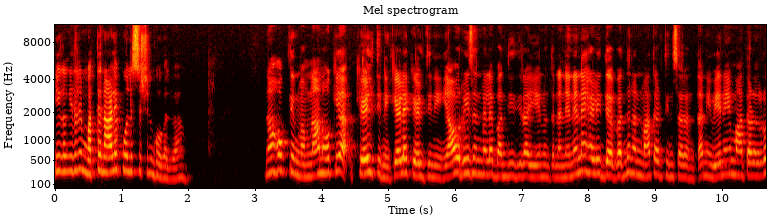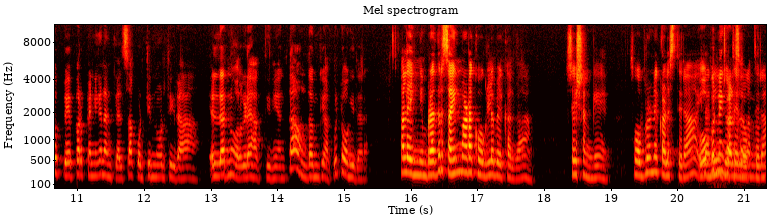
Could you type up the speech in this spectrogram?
ಈಗ ಹಂಗಿದ್ರೆ ಮತ್ತೆ ನಾಳೆ ಪೊಲೀಸ್ ಸ್ಟೇಷನ್ಗೆ ಹೋಗಲ್ವಾ? ನಾ ಹೋಗ್ತೀನಿ ಮ್ಯಾಮ್ ನಾನು ಹೋಗಿ ಕೇಳ್ತೀನಿ ಕೇಳೇ ಕೇಳ್ತೀನಿ. ಯಾವ ರೀಸನ್ ಮೇಲೆ ಬಂದಿದ್ದೀರಾ ಏನು ಅಂತ. ನಾನು ನೆನೆನೆ ಹೇಳಿದ್ದೆ ಬಂದು ನಾನು ಮಾತಾಡ್ತೀನಿ ಸರ್ ಅಂತ. ನೀವೇನೇ ಮಾತಾಡಿದ್ರು ಪೇಪರ್ ಪೆನ್ಗೆ ನಾನು ಕೆಲಸ ಕೊಡ್ತೀನಿ ನೋಡ್ತೀರಾ? ಎಲ್ಲರನ್ನೂ ಹೊರಗಡೆ ಹಾಕ್ತೀನಿ ಅಂತ ಒಂದು ಧಮ್ಕಿ ಹಾಕ್ಬಿಟ್ಟು ಹೋಗಿದ್ದಾರೆ. ಅಲ್ಲ ಈಗ ನಿಮ್ಮ ಬ್ರದರ್ ಸೈನ್ ಮಾಡೋಕೆ ಹೋಗ್ಲೇಬೇಕಲ್ವಾ? ಸ್ಟೇಷನ್ಗೆ? ಸೊ ಒಬ್ರನ್ನೇ ಕಳಿಸ್ತೀರಾ? ಒಬ್ಬರನ್ನೇ ಕಳಿಸ್ತೀರಾ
